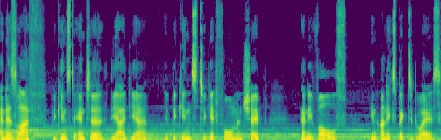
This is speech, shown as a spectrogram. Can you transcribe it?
And as life begins to enter the idea, it begins to get form and shape and evolve in unexpected ways.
